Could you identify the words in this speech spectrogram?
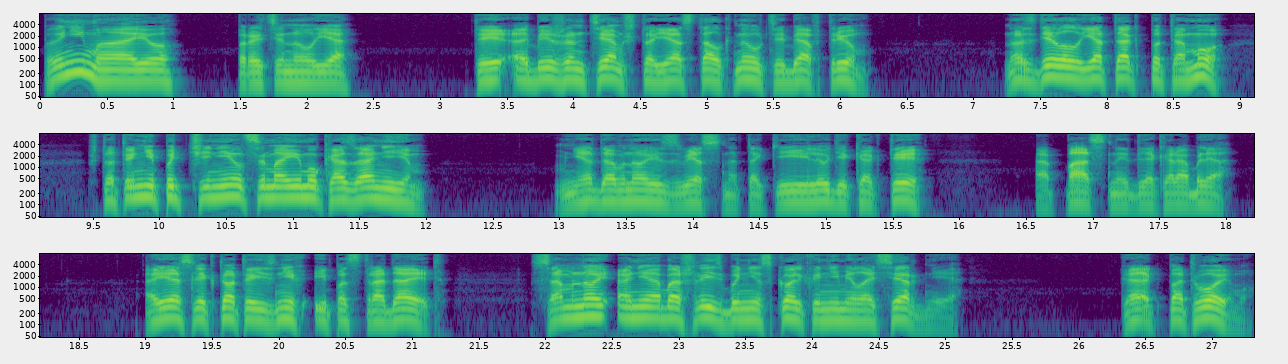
«Понимаю», — протянул я. Ты обижен тем, что я столкнул тебя в трюм. Но сделал я так потому, что ты не подчинился моим указаниям. Мне давно известно, такие люди, как ты, опасны для корабля. А если кто-то из них и пострадает, со мной они обошлись бы нисколько не милосерднее. Как по-твоему,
